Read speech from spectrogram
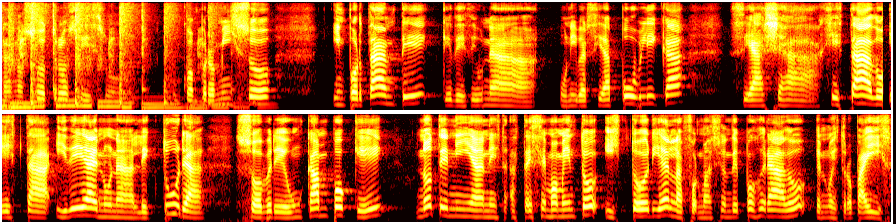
nosotros es un, un compromiso importante que desde una universidad pública se haya gestado esta idea en una lectura sobre un campo que no tenían hasta ese momento historia en la formación de posgrado en nuestro país.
